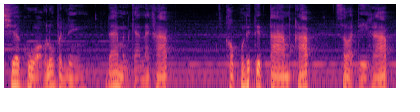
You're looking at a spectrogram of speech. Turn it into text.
เชื่อกูออกลูกเป็นลิง ได้เหมือนกันนะครับ ขอบคุณที่ติดตามครับ สวัสดีครับ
